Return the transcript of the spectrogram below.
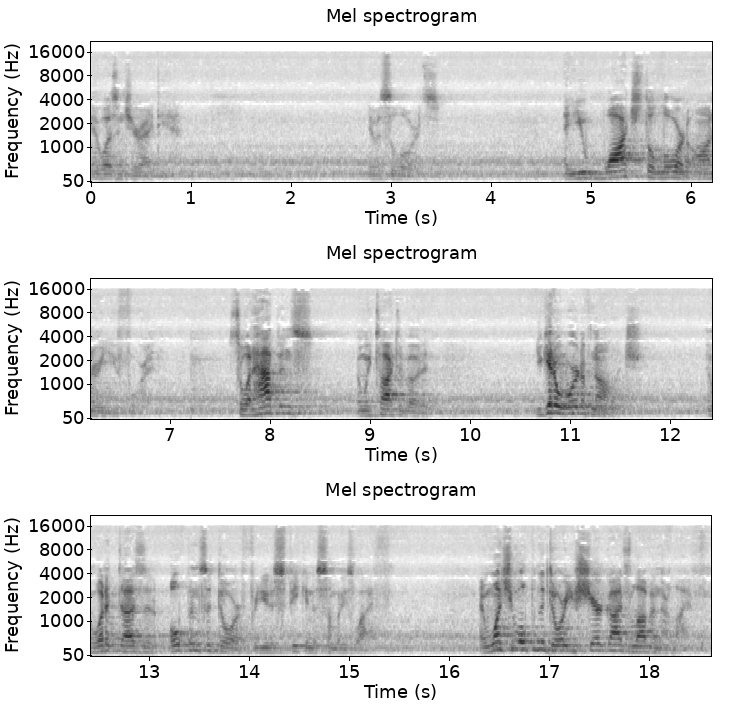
It wasn't your idea, it was the Lord's. And you watch the Lord honor you for it. So, what happens, and we talked about it, you get a word of knowledge. And what it does is it opens the door for you to speak into somebody's life. And once you open the door, you share God's love in their life.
